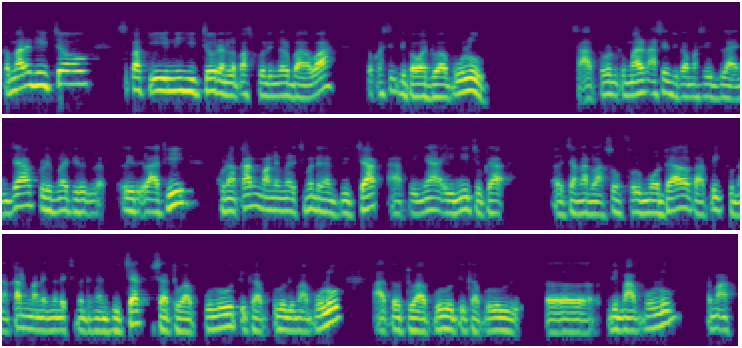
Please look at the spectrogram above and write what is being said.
Kemarin hijau, sepagi ini hijau dan lepas Bollinger bawah, stokastik di bawah 20. Saat turun kemarin asing juga masih belanja, boleh mulai dilirik lagi, gunakan money management dengan bijak, artinya ini juga jangan langsung full modal, tapi gunakan money management dengan bijak, bisa 20, 30, 50, atau 20, 30, eh, 50, maaf,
